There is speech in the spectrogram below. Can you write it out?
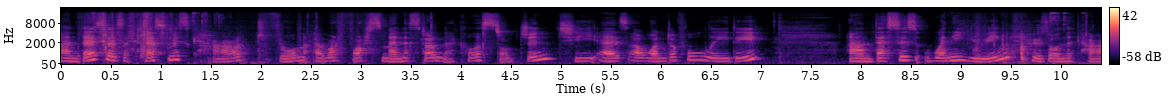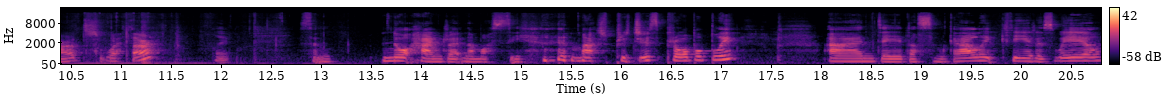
And this is a Christmas card from our First Minister, Nicola Sturgeon. She is a wonderful lady. And this is Winnie Ewing, who's on the card with her. And not handwritten I must say. Mass produced probably. And uh, there's some Gaelic there as well.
